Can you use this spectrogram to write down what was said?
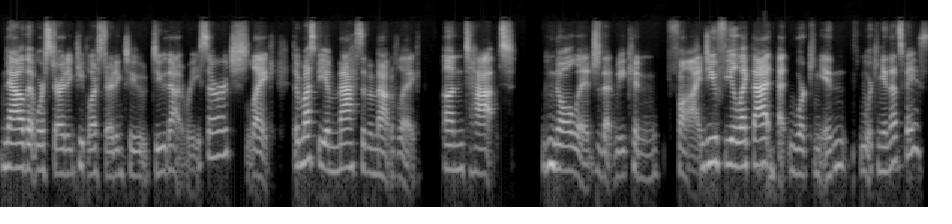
now that we're starting people are starting to do that research like there must be a massive amount of like untapped knowledge that we can find. Do you feel like that at working in working in that space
